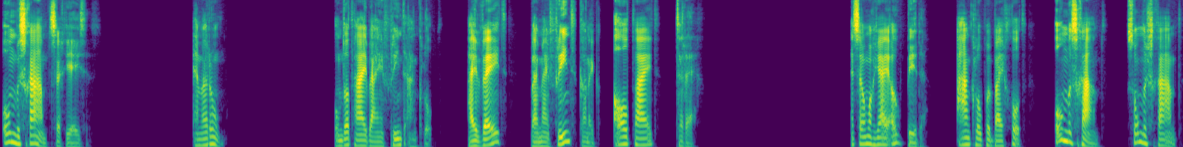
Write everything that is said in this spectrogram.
onbeschaamd, zegt Jezus. En waarom? Omdat hij bij een vriend aanklopt. Hij weet, bij mijn vriend kan ik altijd terecht. En zo mag jij ook bidden, aankloppen bij God, onbeschaamd, zonder schaamte.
